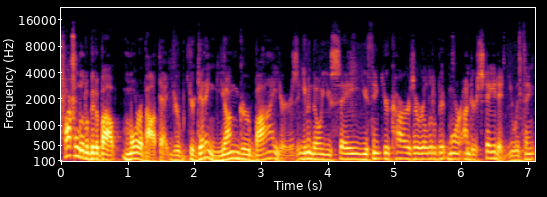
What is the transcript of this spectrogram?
Talk a little bit about more about that. You're, you're getting younger buyers, even though you say you think your cars are a little bit more understated. You would think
